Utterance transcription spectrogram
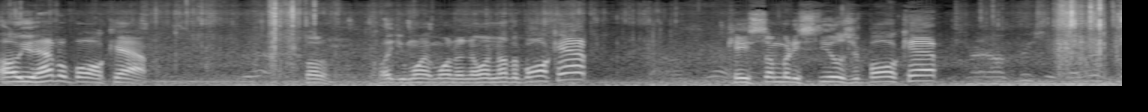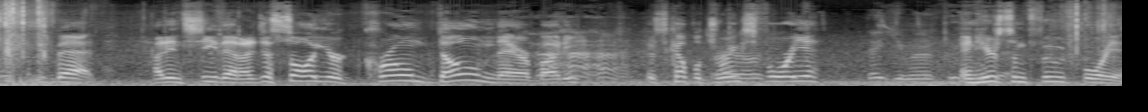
Oh, you have a ball cap. Well, what, you want, want to know another ball cap? Oh, In case somebody steals your ball cap? You bet. I didn't see that. I just saw your chrome dome there, buddy. There's a couple drinks for you, Thank you, man. Appreciate and here's that. some food for you.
